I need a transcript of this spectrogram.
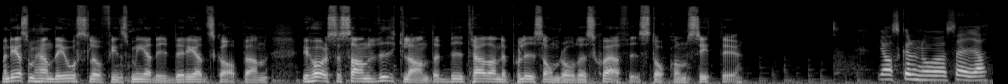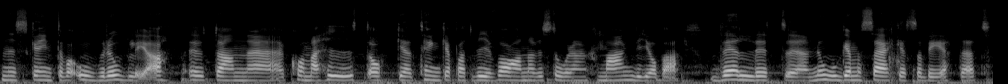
men det som hände i Oslo finns med i beredskapen. Vi hör Susanne Wikland, biträdande polisområdeschef i Stockholm city. Jag skulle nog säga att ni ska inte vara oroliga utan eh, komma hit och eh, tänka på att vi är vana vid stora arrangemang. Vi jobbar väldigt eh, noga med säkerhetsarbetet.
